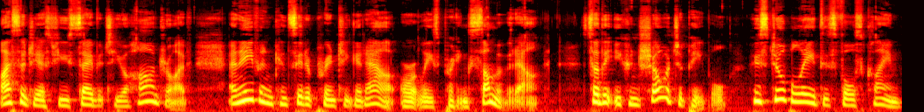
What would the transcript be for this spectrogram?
I suggest you save it to your hard drive and even consider printing it out, or at least printing some of it out, so that you can show it to people who still believe this false claim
